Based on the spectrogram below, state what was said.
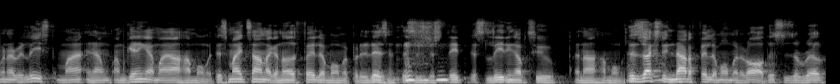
when I released my, and I'm, I'm getting at my aha moment. This might sound like another failure moment, but it isn't. This is just this leading up to an aha moment. This is actually not a failure moment at all. This is a real,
